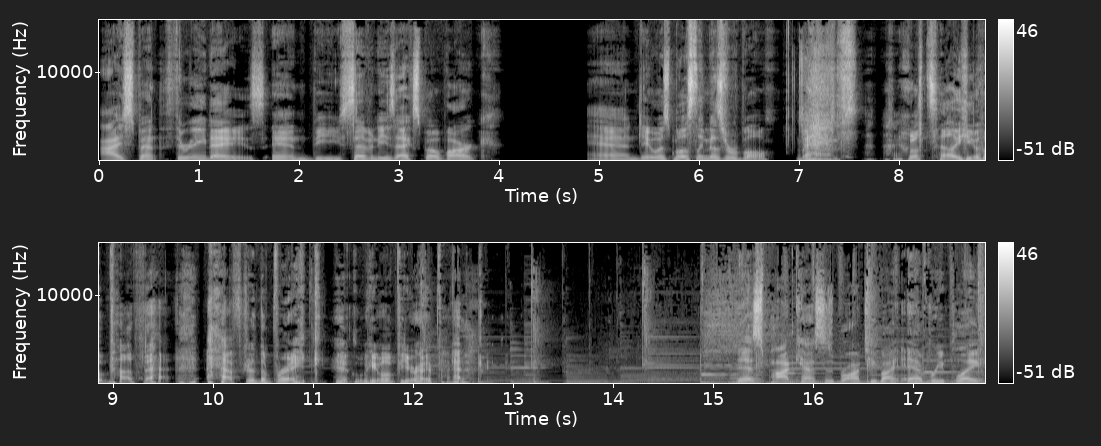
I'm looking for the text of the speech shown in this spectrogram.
I spent three days in the 70s Expo Park, and it was mostly miserable. And I will tell you about that after the break. We will be right back. This podcast is brought to you by Every Plate.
